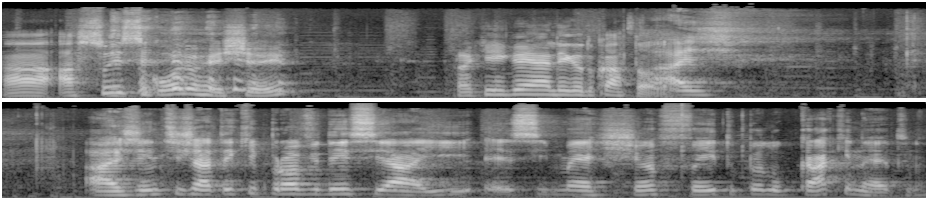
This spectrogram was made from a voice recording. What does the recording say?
a, a sua escolha, o recheio, pra quem ganhar a Liga do Cartola. A, a gente já tem que providenciar aí esse merchan feito pelo craque Neto, né?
